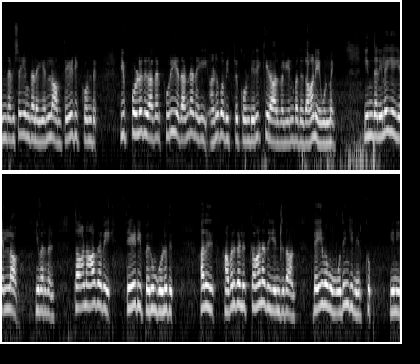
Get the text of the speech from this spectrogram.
இந்த விஷயங்களை எல்லாம் தேடிக்கொண்டு இப்பொழுது அதற்குரிய தண்டனையை அனுபவித்து கொண்டிருக்கிறார்கள் என்பதுதானே உண்மை. இந்த நிலையை எல்லாம் இவர்கள் தானாகவே தேடி பெறும் பொழுது அது அவர்களுக்கானது என்றுதான். தெய்வமும் ஒதுங்கி நிற்கும். இனி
